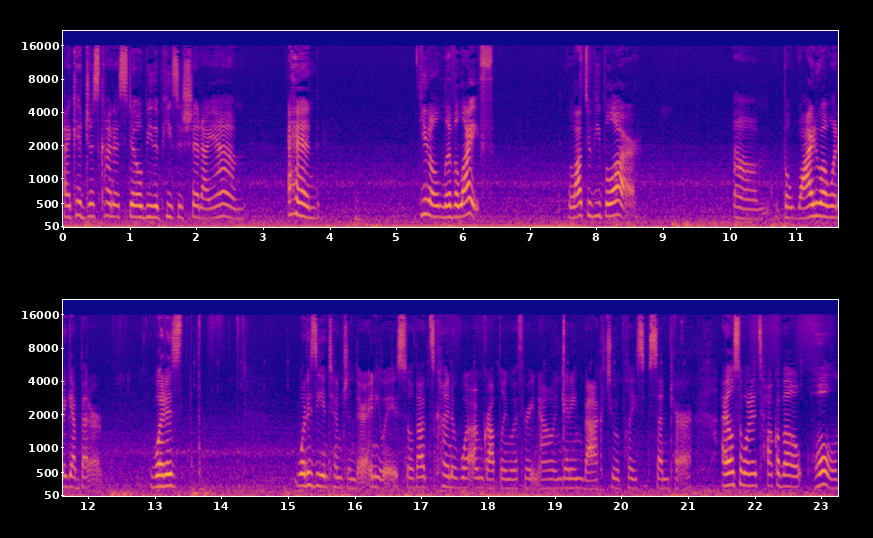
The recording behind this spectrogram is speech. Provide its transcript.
I could just kind of still be the piece of shit I am and, you know, live a life. Lots of people are. Um, but why do I want to get better? What is what is the intention there anyway? so that's kind of what i'm grappling with right now and getting back to a place of center. I also want to talk about home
